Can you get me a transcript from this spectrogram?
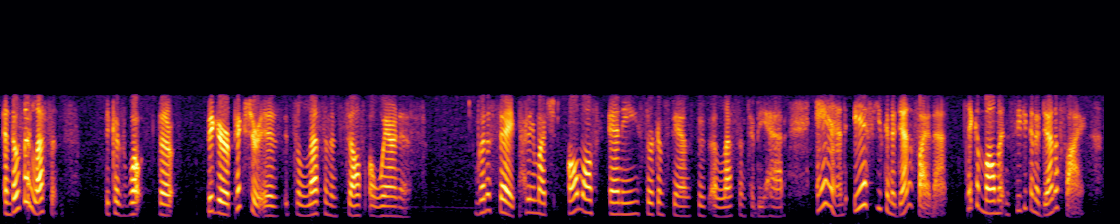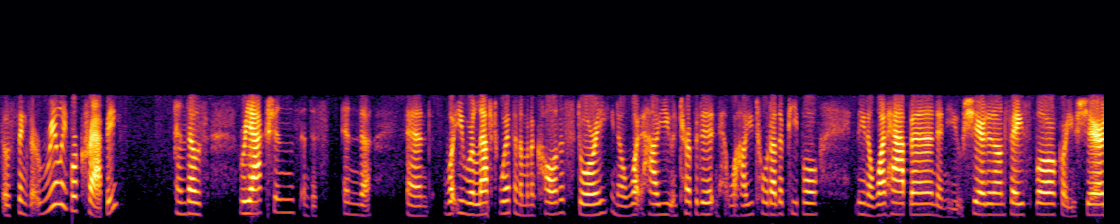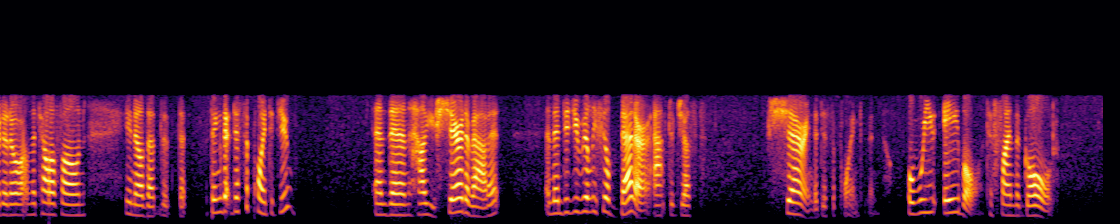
And those are lessons because what the bigger picture is it's a lesson in self-awareness. I'm going to say pretty much almost any circumstance there's a lesson to be had. And if you can identify that, Take a moment and see if you can identify those things that really were crappy and those reactions and this and uh, and what you were left with and I'm going to call it a story, you know, what how you interpreted it and how, how you told other people you know what happened and you shared it on Facebook or you shared it on the telephone, you know the the, the thing that disappointed you, and then how you shared about it, and then did you really feel better after just sharing the disappointment, or were you able to find the gold,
